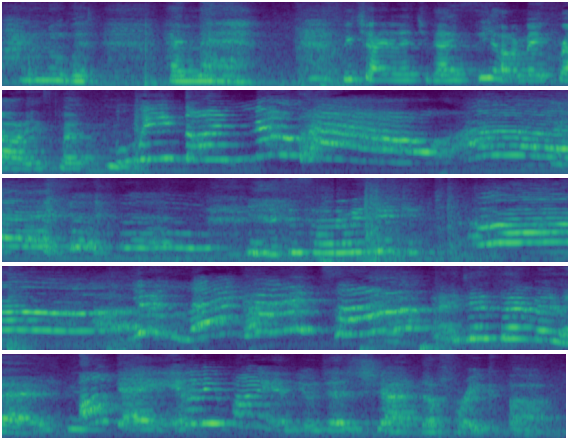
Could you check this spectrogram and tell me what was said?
I don't know, but I'm mad. We try to let you guys see how to make brownies, but We Let me. Ah! Your leg hurts, huh? I just hurt my leg. Okay, it'll be fine if you just shut the freak up.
